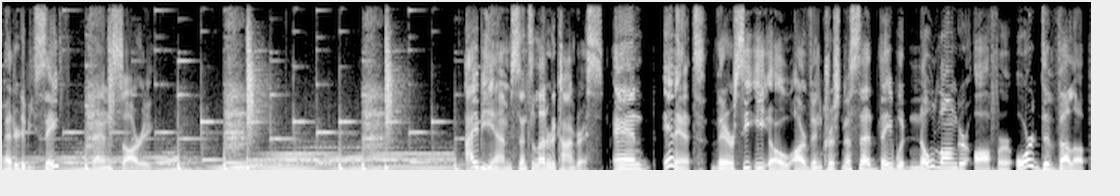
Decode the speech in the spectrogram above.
better to be safe than sorry. IBM sent a letter to Congress, and in it, their CEO, Arvind Krishna, said they would no longer offer or develop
